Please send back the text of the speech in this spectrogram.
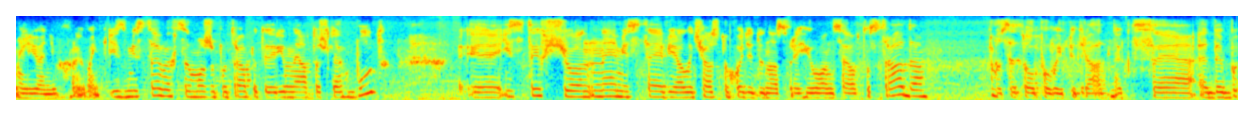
мільйонів гривень. Із місцевих це може потрапити рівний автошлях БУД. Е, Із тих, що не місцеві, але часто ходять до нас в регіон, це автострада. Це топовий підрядник, це ЕДБ.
